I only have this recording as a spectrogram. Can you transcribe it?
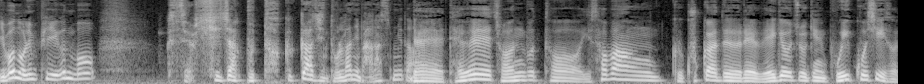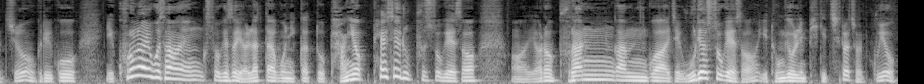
이번 올림픽은 뭐 글쎄요, 시작부터 끝까지 논란이 많았습니다. 네, 대회 전부터 이 서방 그 국가들의 외교적인 보이콧이 있었죠. 그리고 이 코로나19 상황 속에서 열렸다 보니까 또 방역 폐쇄 루프 속에서 어 여러 불안감과 이제 우려 속에서 이 동계올림픽이 치러졌고요.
